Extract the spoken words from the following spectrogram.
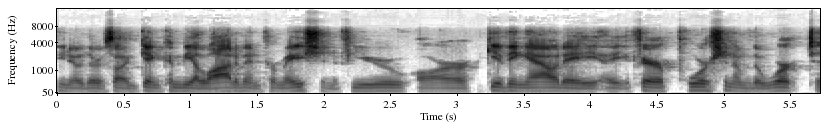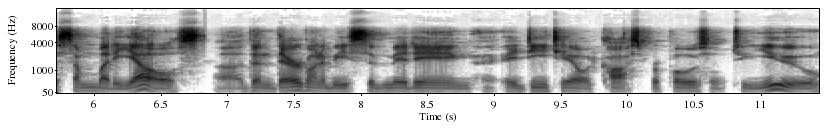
you know, there's again can be a lot of information. If you are giving out a, a fair portion of the work to somebody else, uh, then they're going to be submitting a, a detailed cost proposal to you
